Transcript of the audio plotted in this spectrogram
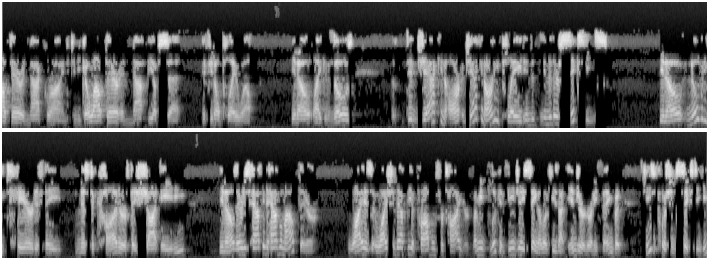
out there and not grind? Can you go out there and not be upset if you don't play well? You know, like those. Did Jack and Ar- Jack and Arnie played into into their sixties? You know, nobody cared if they missed a cut or if they shot eighty. You know, they're just happy to have them out there. Why is it? Why should that be a problem for Tiger? I mean, look at Vijay Singh. Look, he's not injured or anything, but he's pushing 60. He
